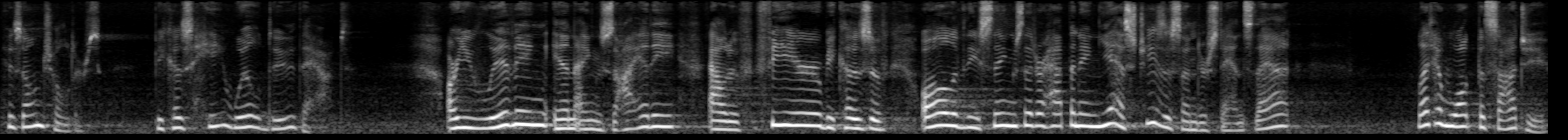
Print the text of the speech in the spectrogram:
His own shoulders because He will do that. Are you living in anxiety out of fear because of all of these things that are happening? Yes, Jesus understands that. Let Him walk beside you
